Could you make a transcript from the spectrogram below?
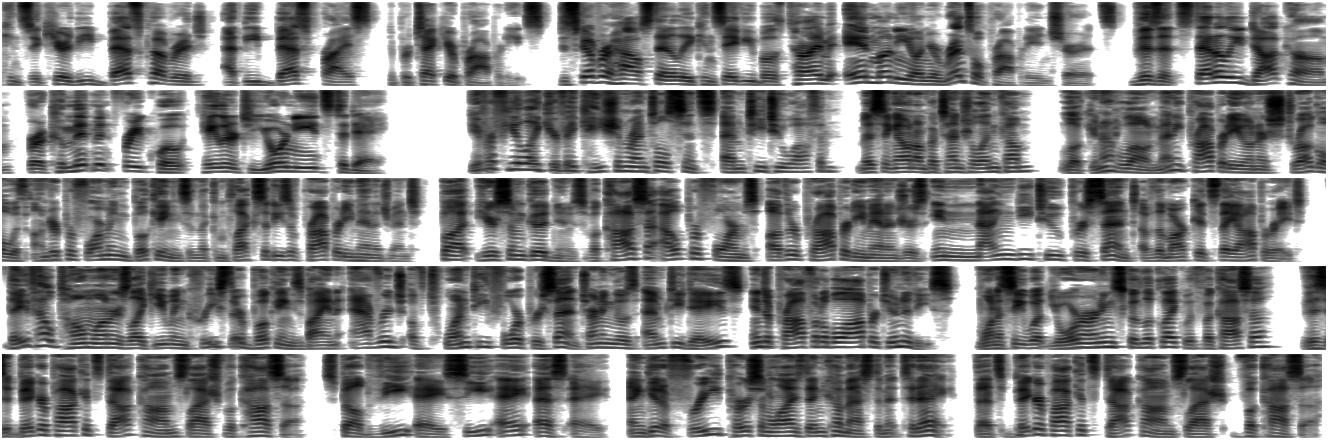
can secure the best coverage at the best price to protect your properties. Discover how Steadily can save you both time and money on your rental property insurance. Visit steadily.com for a commitment free quote tailored to your needs today. You ever feel like your vacation rental sits empty too often, missing out on potential income? Look, you're not alone. Many property owners struggle with underperforming bookings and the complexities of property management. But here's some good news Vacasa outperforms other property managers in 92% of the markets they operate. They've helped homeowners like you increase their bookings by an average of 24%, turning those empty days into profitable opportunities. Want to see what your earnings could look like with Vacasa? Visit biggerpockets.com slash Vacasa, spelled V-A-C-A-S-A, and get a free personalized income estimate today. That's biggerpockets.com slash Vacasa.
